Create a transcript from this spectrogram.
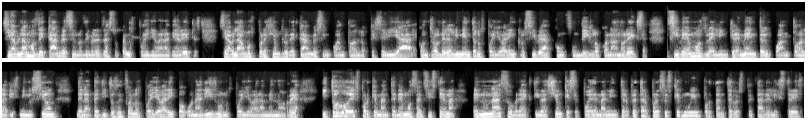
Si hablamos de cambios en los niveles de azúcar nos puede llevar a diabetes. Si hablamos, por ejemplo, de cambios en cuanto a lo que sería control del alimento, nos puede llevar inclusive a confundirlo con anorexia. Si vemos el incremento en cuanto a la disminución del apetito sexual, nos puede llevar a hipogonadismo, nos puede llevar a menorrea. Y todo es porque mantenemos al sistema en una sobreactivación que se puede malinterpretar. Por eso es que es muy importante respetar el estrés,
